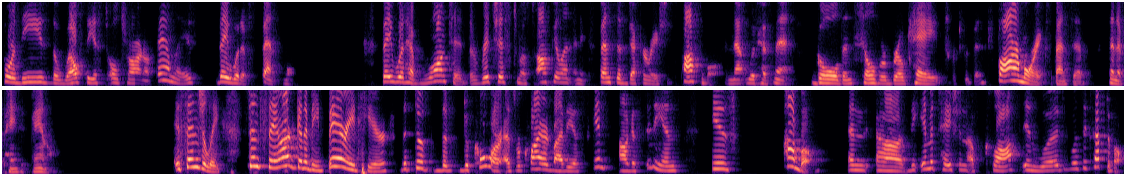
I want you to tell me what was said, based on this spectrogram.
for these, the wealthiest Oltrarno families, they would have spent more. They would have wanted the richest, most opulent, and expensive decorations possible, and that would have meant gold and silver brocades, which would have been far more expensive than a painted panel. Essentially, since they aren't going to be buried here, the, de- the decor, as required by the Augustinians, is humble, and uh, the imitation of cloth in wood was acceptable.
